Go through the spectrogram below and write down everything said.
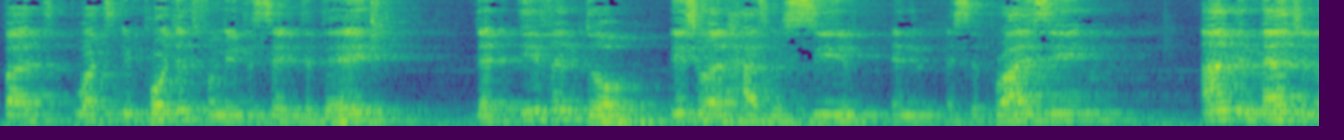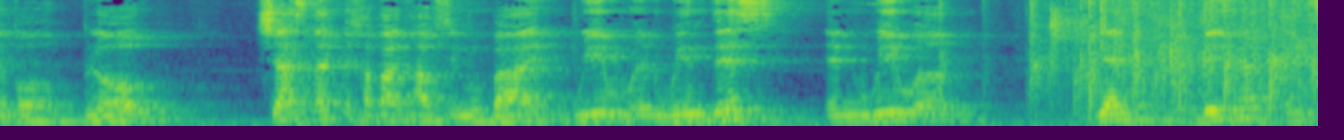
But what's important for me to say today that even though Israel has received an, a surprising, unimaginable blow, just like the Chabad house in Mumbai, we will win this and we will get bigger and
